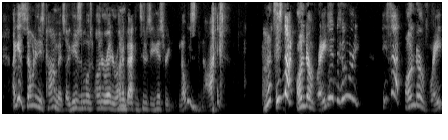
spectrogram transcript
I get so many of these comments like he's the most underrated running back in Tennessee history. No, he's not. what? He's not underrated. Who are you? He's not underrated.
